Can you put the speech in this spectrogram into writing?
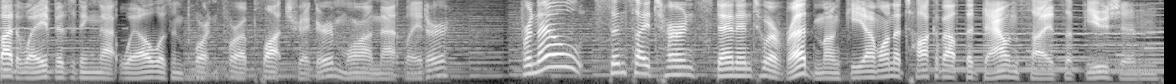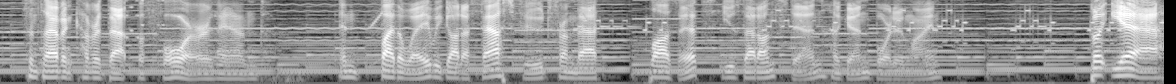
By the way, visiting that well was important for a plot trigger, more on that later. For now, since I turned Sten into a red monkey, I want to talk about the downsides of fusion, since I haven't covered that before, and... And by the way, we got a fast food from that closet, use that on Sten, again, borderline. But yeah,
